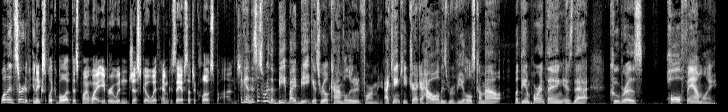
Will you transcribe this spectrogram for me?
Well, it's sort of inexplicable at this point why Ibru wouldn't just go with him because they have such a close bond. Again, this is where the beat by beat gets real convoluted for me. I can't keep track of how all these reveals come out, but the important thing is that Kubra's whole family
